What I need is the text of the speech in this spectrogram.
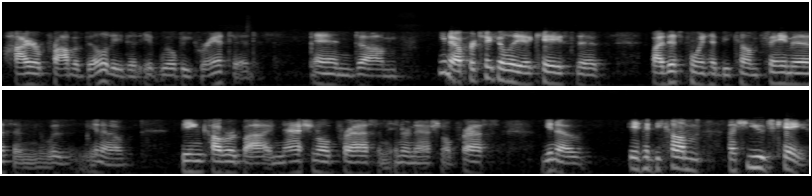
higher probability that it will be granted. And um, you know, particularly a case that by this point had become famous and was, you know, being covered by national press and international press, you know, it had become a huge case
